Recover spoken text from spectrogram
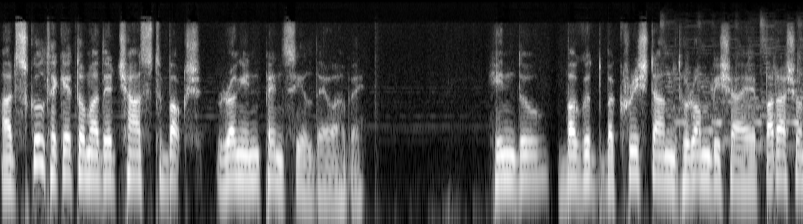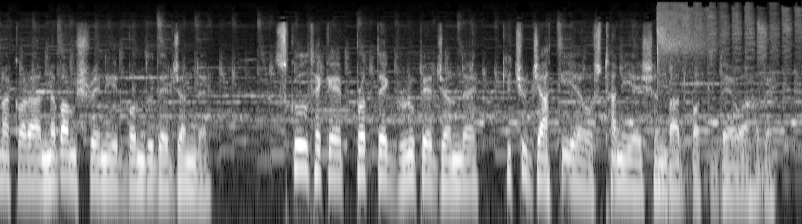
আর স্কুল থেকে তোমাদের ছাস্ট বক্স রঙিন পেন্সিল দেওয়া হবে। হিন্দু বৌদ্ধ বা খ্রিস্টান ধর্ম বিষয়ে পড়াশোনা করা নবম শ্রেণির বন্ধুদের জন্য, স্কুল থেকে প্রত্যেক গ্রুপের জন্য কিছু জাতীয় ও স্থানীয় সংবাদপত্র দেওয়া হবে।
